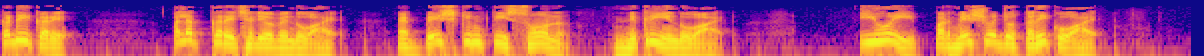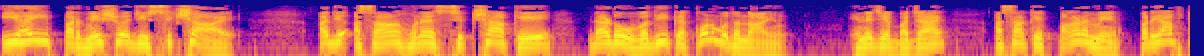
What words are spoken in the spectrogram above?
कढी करे अलगि॒ करे छडि॒यो वेंदो आहे ऐं बेशकीमती सोन निकिरी ईंदो आहे इहो ई परमेश्वर जो तरीक़ो आहे इहो ई परमेश्वर जी शिक्षा आहे अॼु असां हुन शिक्षा खे ॾाढो वधीक कोन ॿुधंदा आहियूं हिन जे बजाए असां खे पाण में पर्याप्त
